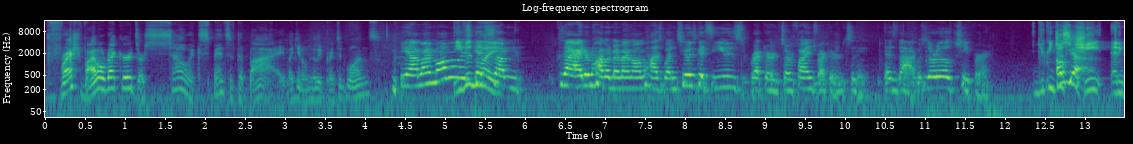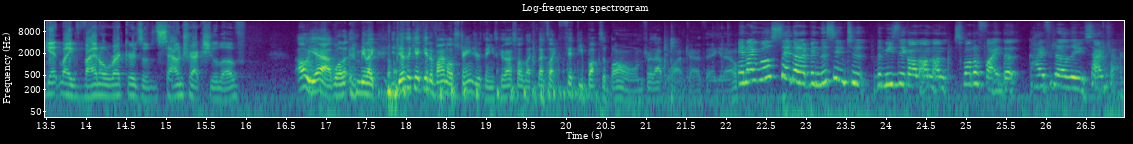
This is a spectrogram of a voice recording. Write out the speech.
fresh vinyl records are so expensive to buy. Like you know, newly printed ones. Yeah, my mom always Even, gets like- um, because I, I don't have one, but my mom has one. She always gets used records or finds records and does that, which is a little cheaper. You can just Oh, yeah. cheat and get like vinyl records of soundtracks you love. Oh yeah, well I mean like you definitely can't get a vinyl of Stranger Things because that's all, like that's like fifty bucks a bone for that one kind of thing, you know. And I will say that I've been listening to the music on, on, on Spotify, the high fidelity soundtrack.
